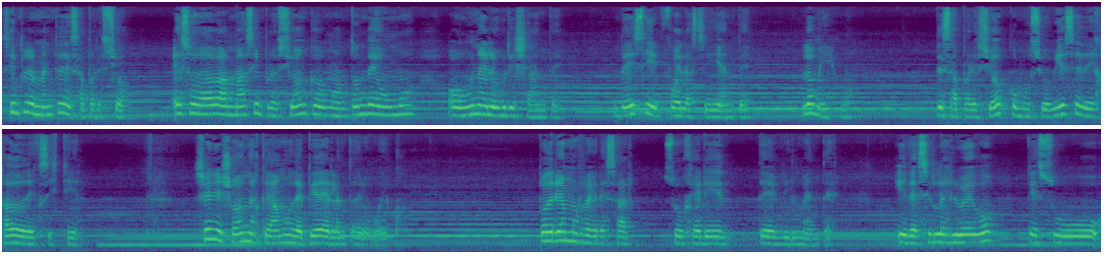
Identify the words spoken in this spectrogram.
Simplemente desapareció. Eso daba más impresión que un montón de humo o una luz brillante. Daisy fue la siguiente. Lo mismo. Desapareció como si hubiese dejado de existir. Jen y yo nos quedamos de pie delante del hueco. Podríamos regresar, sugerí débilmente, y decirles luego que su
